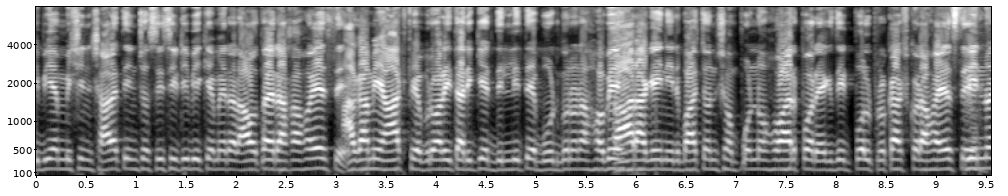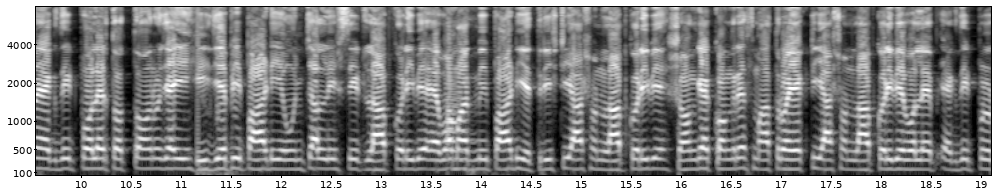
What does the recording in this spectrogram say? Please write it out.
ইভিএম মেশিন সাড়ে তিনশো সিসিটিভি ক্যামেরার আওতায় রাখা হয়েছে। আগামী আট ফেব্রুয়ারি তারিখে দিল্লিতে ভোট গণনা হবে। তার আগেই নির্বাচন সম্পূর্ণ হওয়ার পর এক্সিট পোল প্রকাশ করা হয়েছে। বিভিন্ন এক্সিট পোলের তথ্য অনুযায়ী বিজেপি পার্টি উনচল্লিশ সিট লাভ করিবে এবং আম আদমি পার্টি ত্রিশটি আসন লাভ করিবে। সঙ্গে কংগ্রেস মাত্র একটি আসন লাভ করিবে বলে এক্সিট পোল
